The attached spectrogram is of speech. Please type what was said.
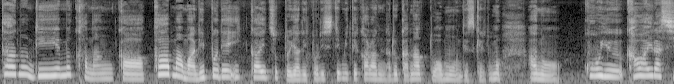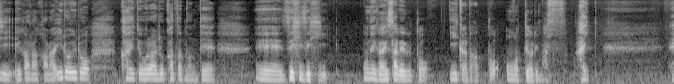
ターの DM かなんかかまあまあリプで一回ちょっとやり取りしてみてからになるかなとは思うんですけれどもあのこういう可愛らしい絵柄からいろいろ描いておられる方なんで、えー、ぜひぜひお願いされるといいかなと思っております。はい、え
